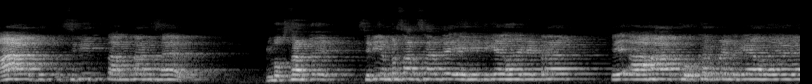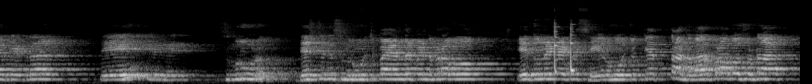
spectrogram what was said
ਆ ਸ੍ਰੀ ਤਰਨਤਾਰਨ ਸਾਹਿਬ, ਮੁਕਤਸਰ ਤੇ ਸ੍ਰੀ ਅੰਮ੍ਰਿਤਸਰ ਸਾਹਿਬ ਦੇ ਏਰੀਏ 'ਚ ਗਿਆ ਹੋਇਆ ਟਰੈਕਟਰ ਤੇ ਆਹ ਖੋਖਰ ਪਿੰਡ ਗਿਆ ਹੋਇਆ ਹੈਗਾ ਟਰੈਕਟਰ ਤੇ ਇਹ ਸੰਗਰੂਰ ਡਿਸਟ੍ਰਿਕਟ ਸੰਗਰੂਰ 'ਚ ਪਾਇਆ ਜਾਂਦਾ ਪਿੰਡ ਭਰਾਵੋ। ਇਹ ਦੋਨੇ ਟਰੈਕਟਰ ਸੇਲ ਹੋ ਚੁੱਕੇ ਆ। ਧੰਨਵਾਦ ਭਰਾਵੋ ਤੁਹਾਡਾ।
